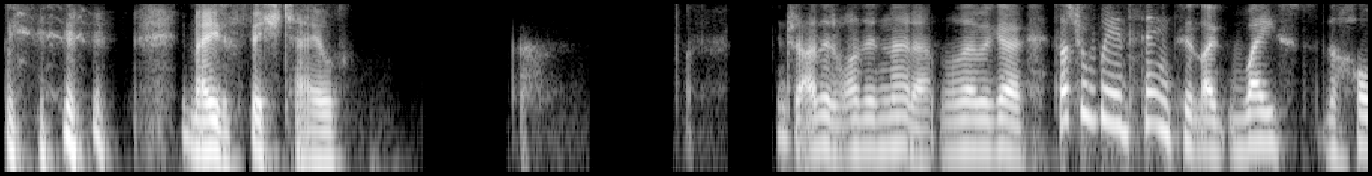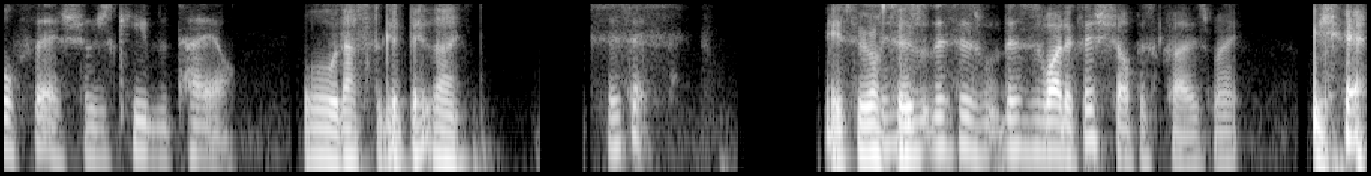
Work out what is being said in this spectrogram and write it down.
Made of fishtail. I didn't, I didn't know that. Well, there we go. It's Such a weird thing to like waste the whole fish and just keep the tail. Oh, that's the good bit though. Is it? It's for This is this is this is why the fish shop is closed, mate. Yeah.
